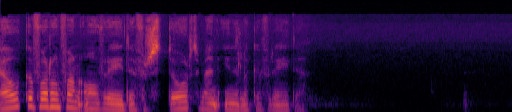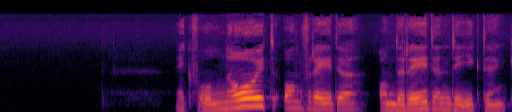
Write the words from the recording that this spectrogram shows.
Elke vorm van onvrede verstoort mijn innerlijke vrede. Ik voel nooit onvrede om de reden die ik denk.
